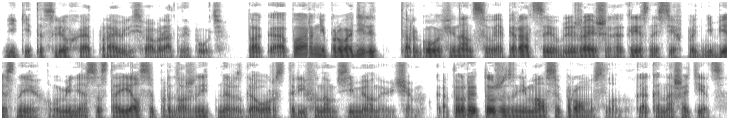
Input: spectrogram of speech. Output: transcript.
Никита с Лехой отправились в обратный путь. Пока парни проводили торгово-финансовые операции в ближайших окрестностях Поднебесной, у меня состоялся продолжительный разговор с Трифоном Семеновичем, который тоже занимался промыслом, как и наш отец.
